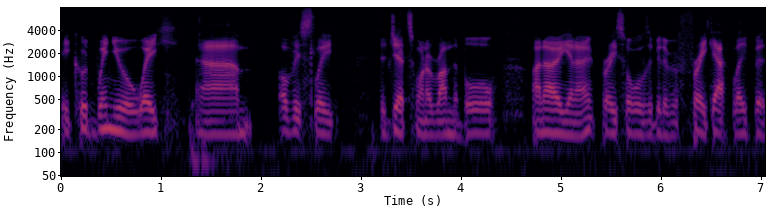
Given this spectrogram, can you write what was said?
he could win you a week. Um, obviously, the Jets want to run the ball. I know, you know, Breece Hall is a bit of a freak athlete, but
